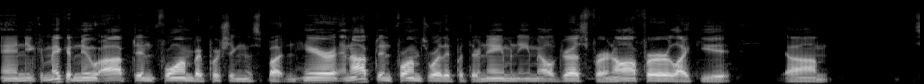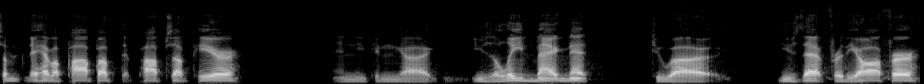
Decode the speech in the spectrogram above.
And you can make a new opt-in form by pushing this button here. And opt-in forms where they put their name and email address for an offer, like you, um, some they have a pop-up that pops up here, and you can uh, use a lead magnet to uh, use that for the offer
